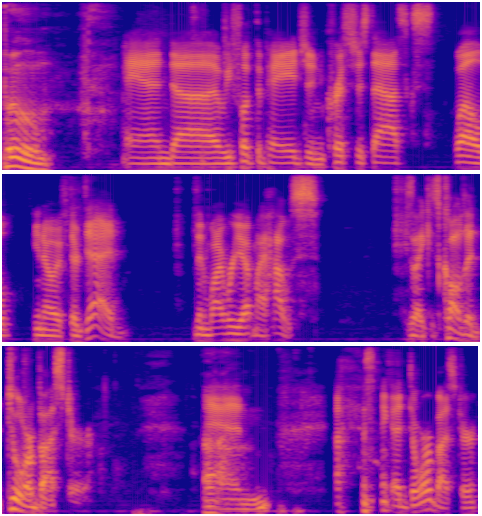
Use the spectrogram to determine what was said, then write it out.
Boom. And uh, we flip the page, and Chris just asks, Well, you know, if they're dead, then why were you at my house? He's like, it's called a doorbuster. Uh, and it's like a doorbuster.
